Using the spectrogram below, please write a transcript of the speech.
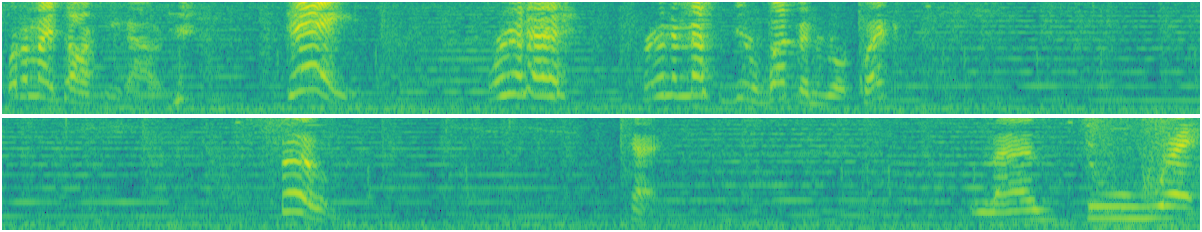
What am I talking about? Day! We're gonna we're gonna mess with your weapon real quick. Boom. Okay. Let's do it.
